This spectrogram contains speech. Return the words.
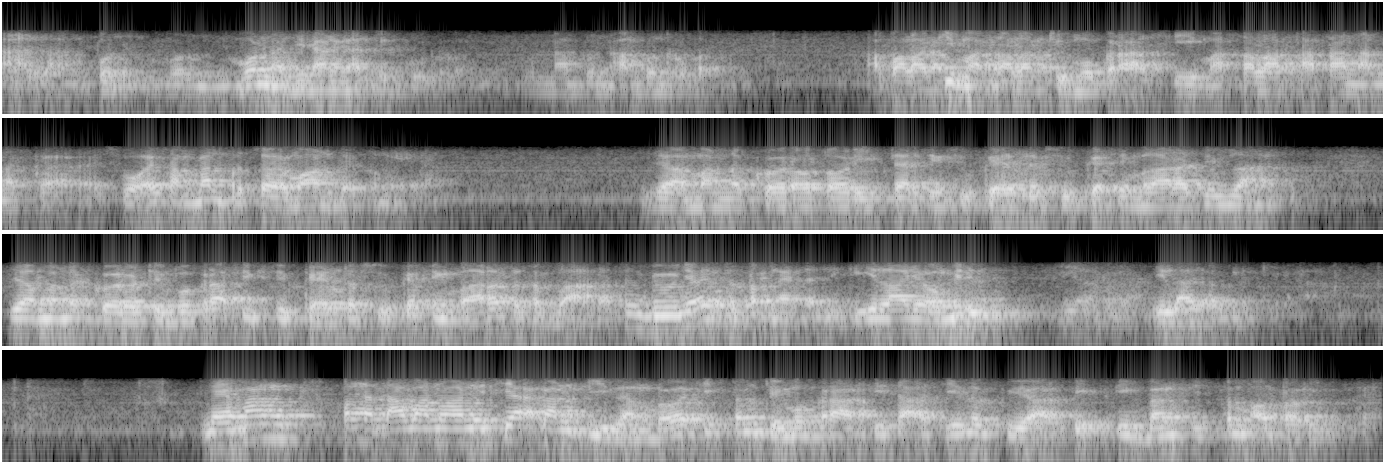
alam pun pun pun nanti nganti kulo. Ampun ampun roh. Apalagi masalah demokrasi, masalah tatanan negara. Pokoknya sampean percaya mbek pangeran zaman negara otoriter sing suka tersuka sing melarat jumlah zaman negara demokrasi suka tersuka sing melarat tetap melarat dunia tetap ngeten iki ila yaumil ila yaumil Memang pengetahuan manusia akan bilang bahwa sistem ini lebih apik timbang sistem otoriter.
